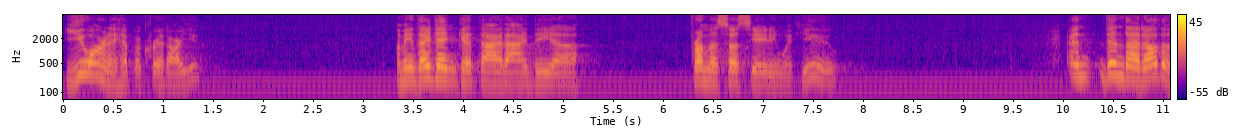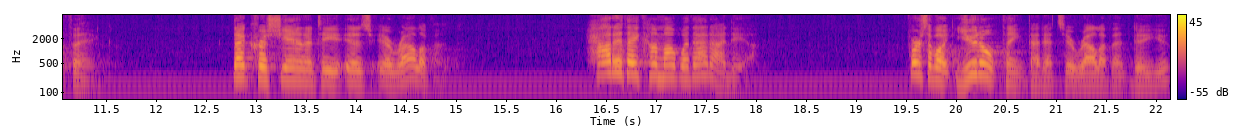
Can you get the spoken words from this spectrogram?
You aren't a hypocrite, are you? I mean, they didn't get that idea from associating with you. And then that other thing that Christianity is irrelevant. How did they come up with that idea? First of all, you don't think that it's irrelevant, do you?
